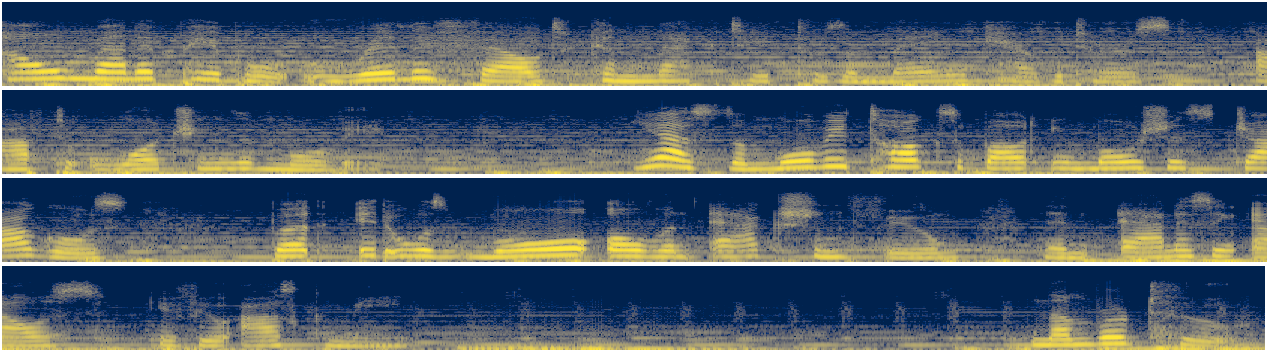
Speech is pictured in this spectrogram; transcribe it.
how many people really felt connected to the main characters after watching the movie. Yes, the movie talks about emotion struggles, but it was more of an action film than anything else, if you ask me. Number 2.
